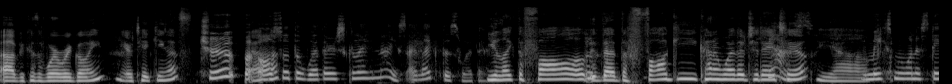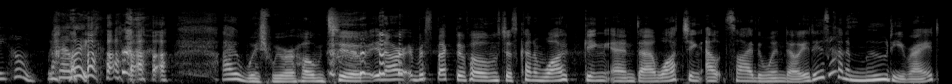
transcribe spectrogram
uh, because of where we're going. You're taking us. True, but Uh-huh. also the weather is kind of nice. I like this weather. You like the fall, the the foggy kind of weather today too. Yeah. It makes me want to stay home, which I like. I wish we were home too, in our respective homes, just kind of walking and uh, watching outside the window. It is kind of moody, right?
